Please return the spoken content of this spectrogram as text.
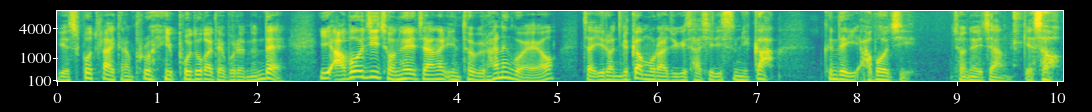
이게 스포트라이트라는 프로그램이 보도가 돼버렸는데 이 아버지 전 회장을 인터뷰를 하는 거예요. 자, 이런 일감 몰아주기 사실 있습니까? 근데 이 아버지 전 회장께서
